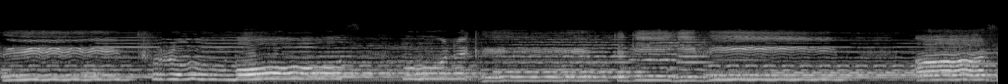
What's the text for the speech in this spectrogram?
Cânt frumos, un cânt divin. Azi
